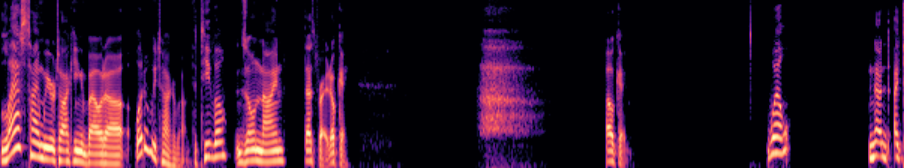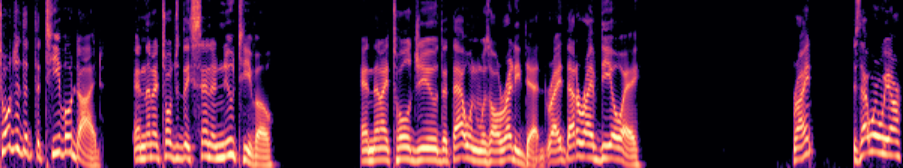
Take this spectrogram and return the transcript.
last time we were talking about, uh, what did we talk about? The TiVo in Zone 9? That's right. Okay. okay. Well, now I told you that the TiVo died, and then I told you they sent a new TiVo, and then I told you that that one was already dead, right? That arrived DOA, right? Is that where we are?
